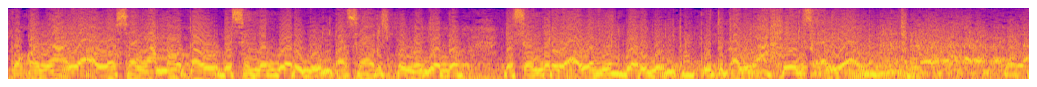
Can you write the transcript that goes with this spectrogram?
Pokoknya ya Allah saya nggak mau tahu Desember 2004 saya harus punya jodoh. Desember ya Allah ya 2004 itu paling akhir sekali ya Allah. Ya,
